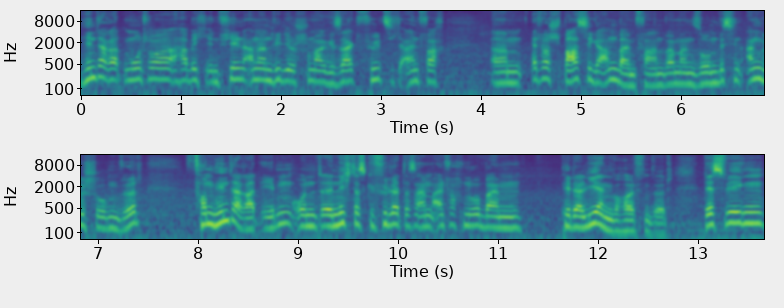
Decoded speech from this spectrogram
Hinterradmotor, habe ich in vielen anderen Videos schon mal gesagt, fühlt sich einfach ähm, etwas spaßiger an beim Fahren, weil man so ein bisschen angeschoben wird vom Hinterrad eben und äh, nicht das Gefühl hat, dass einem einfach nur beim Pedalieren geholfen wird. Deswegen,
